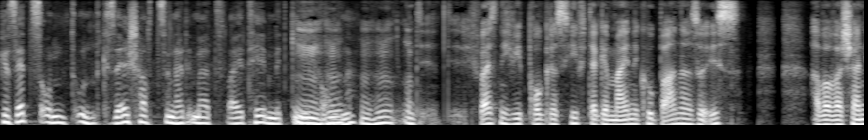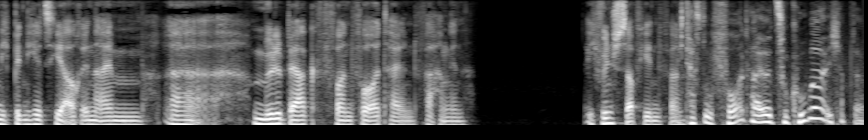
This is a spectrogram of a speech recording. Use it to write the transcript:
Gesetz und, und Gesellschaft sind halt immer zwei Themen mitgekommen. Mhm, Ne? mhm. Und ich weiß nicht, wie progressiv der gemeine Kubaner so ist, aber wahrscheinlich bin ich jetzt hier auch in einem äh, Müllberg von Vorurteilen verhangen. Ich wünsche es auf jeden Fall. Hast du Vorteile zu Kuba? Ich habe da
